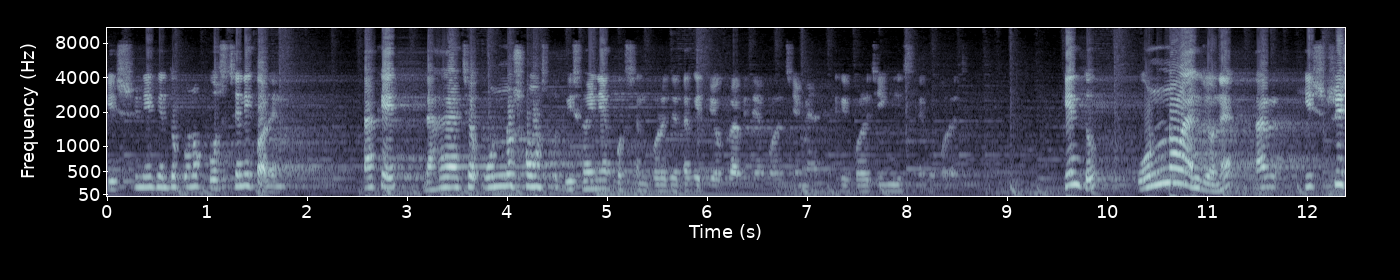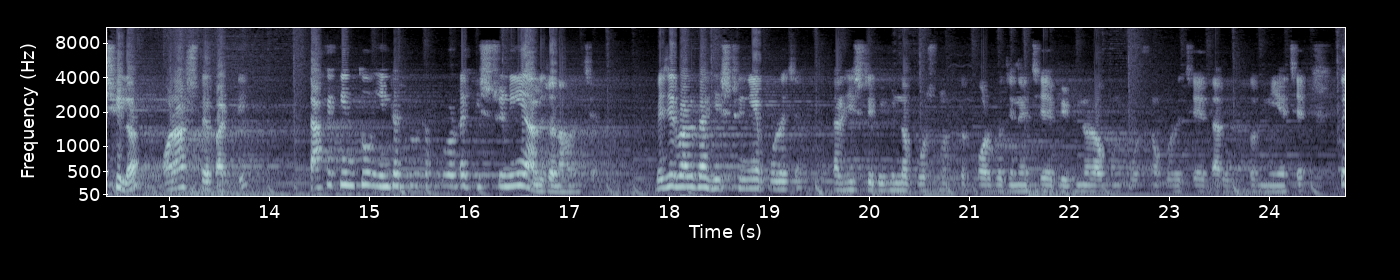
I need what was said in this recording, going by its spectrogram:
হিস্ট্রি নিয়ে কিন্তু কোনো কোশ্চেনই করেন। তাকে দেখা যাচ্ছে অন্য সমস্ত বিষয় নিয়ে কোশ্চেন করেছে, তাকে জিওগ্রাফি থেকে করেছে ম্যাথ থেকে করেছে ইংলিশ থেকে করেছে। কিন্তু অন্য একজনের তার হিস্ট্রি ছিল অনার্স পেপারটি তাকে কিন্তু ইন্টারভিউটা পুরোটা হিস্ট্রি নিয়ে আলোচনা হচ্ছে। বেশিরভাগ তার হিস্ট্রি নিয়ে পড়েছে। তার হিস্ট্রি বিভিন্ন প্রশ্ন উত্তর পর্ব জেনেছে, বিভিন্ন রকম প্রশ্ন করেছে, তার উত্তর নিয়েছে, তো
